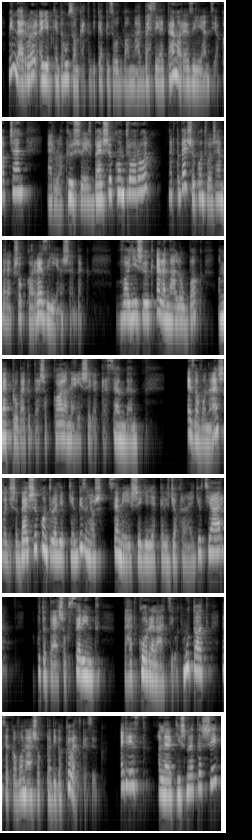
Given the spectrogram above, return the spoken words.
Mindenről egyébként a 22. epizódban már beszéltem a reziliencia kapcsán, erről a külső és belső kontrollról, mert a belső kontrollos emberek sokkal reziliensebbek, vagyis ők ellenállóbbak a megpróbáltatásokkal, a nehézségekkel szemben. Ez a vonás, vagyis a belső kontroll egyébként bizonyos személyiségjegyekkel is gyakran együtt jár, a kutatások szerint tehát korrelációt mutat, ezek a vonások pedig a következők. Egyrészt a lelkiismeretesség,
